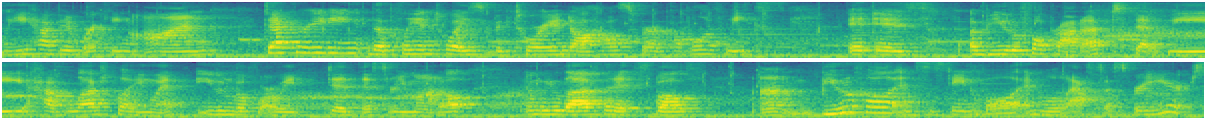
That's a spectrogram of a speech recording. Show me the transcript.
we have been working on decorating the Plan Toys Victorian dollhouse for a couple of weeks. It is a beautiful product that we have loved playing with even before we did this remodel. And we love that it's both um, beautiful and sustainable and will last us for years.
